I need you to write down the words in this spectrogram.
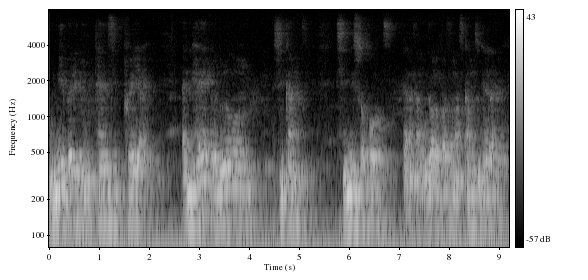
we need very intensive prayer. And her alone, she can't. She needs support. And we all of us must come together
